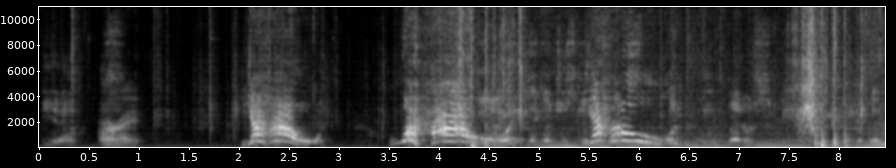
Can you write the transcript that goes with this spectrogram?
Yeah. All right. Yahoo! Yeah, Wow! I think they just give Yahoo! like, better speed, but then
